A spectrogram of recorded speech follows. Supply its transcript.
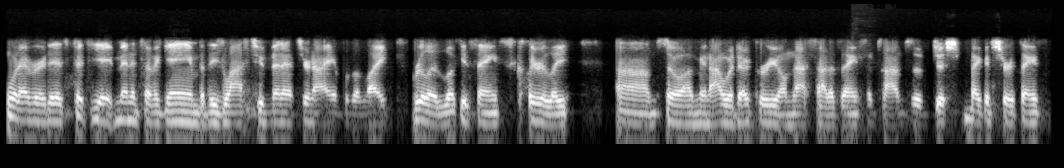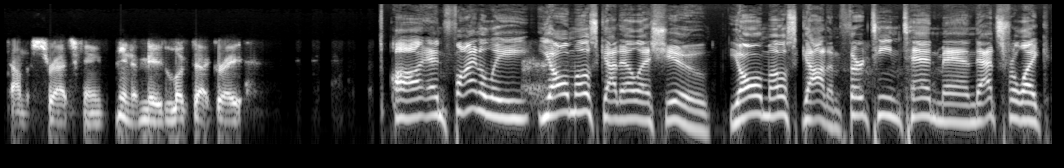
whatever it is, 58 minutes of a game, but these last two minutes, you're not able to like really look at things clearly. Um, so, I mean, I would agree on that side of things sometimes of just making sure things down the stretch can, you know, me look that great. Uh, and finally, you almost got LSU. You almost got them. 13 10, man. That's for like,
